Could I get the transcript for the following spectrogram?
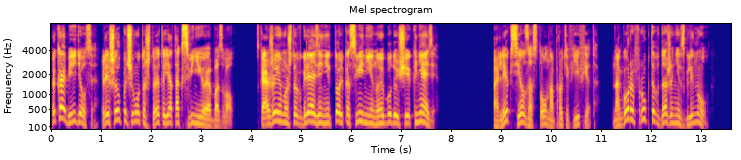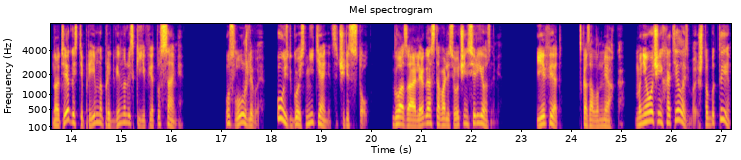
Так обиделся. Решил почему-то, что это я так свиньей обозвал. Скажи ему, что в грязи не только свиньи, но и будущие князи. Олег сел за стол напротив Ефета. На горы фруктов даже не взглянул, но те гостеприимно придвинулись к Ефету сами. Услужливые, Пусть гость не тянется через стол. Глаза Олега оставались очень серьезными. «Ефет», — сказал он мягко, — «мне очень хотелось бы, чтобы ты...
